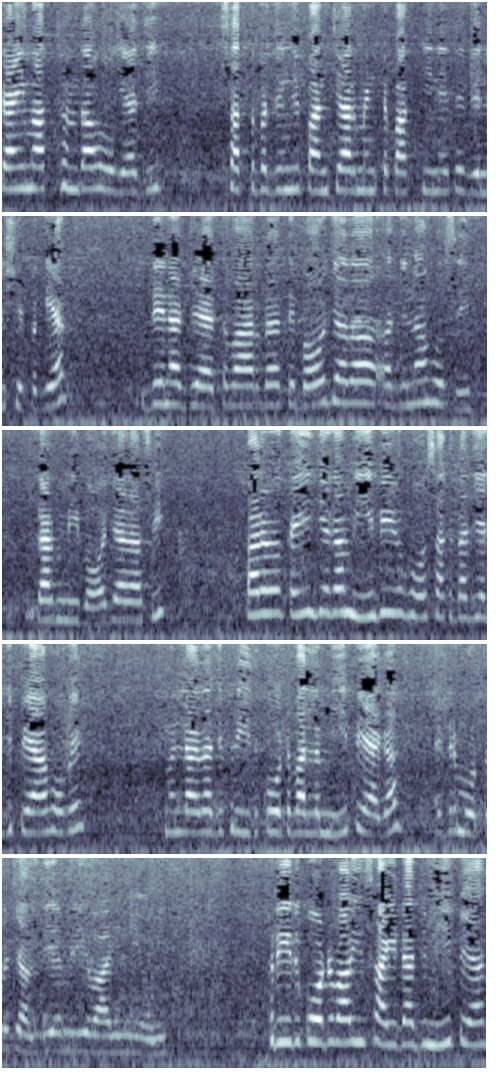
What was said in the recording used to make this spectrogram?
ਟਾਈਮ ਆਥਨ ਦਾ ਹੋ ਗਿਆ ਜੀ 7 ਵਜੇ ਜੀ 5-4 ਮਿੰਟ ਬਾਕੀ ਨੇ ਤੇ ਦਿਨ ਛਿਪ ਗਿਆ। ਦਿਨ ਅੱਜ ਐਤਵਾਰ ਦਾ ਤੇ ਬਹੁਤ ਜ਼ਿਆਦਾ ਅੱਜ ਨਾ ਹੋ ਸੀ, ਗਰਮੀ ਬਹੁਤ ਜ਼ਿਆਦਾ ਸੀ। ਪਰ ਕਈ ਜਗ੍ਹਾ ਮੀਂਹ ਵੀ ਹੋ ਸਕਦਾ ਜੀ ਅੱਜ ਪਿਆ ਹੋਵੇ। ਮੈਨੂੰ ਲੱਗਦਾ ਅੱਜ ਫਰੀਦਕੋਟ ਵੱਲ ਮੀਂਹ ਪਿਆਗਾ ਇੱਧਰ ਮੋਟਰ ਚੱਲਦੀ ਹੈ, ਮੇਰੀ ਆਵਾਜ਼ ਨਹੀਂ ਆਉਣੀ। ਫਰੀਦਕੋਟ ਵਾਲੀ ਸਾਈਡ ਅੱਜ ਮੀਂਹ ਪਿਆ।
